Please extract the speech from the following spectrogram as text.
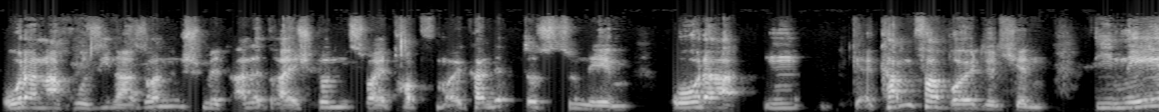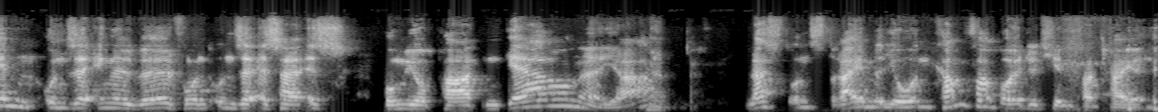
oder nach Rosina Sonnenschmidt alle drei Stunden zwei Tropfen Eukalyptus zu nehmen? Oder ein Kampferbeutelchen. Die nähen unsere Engelwölfe und unsere SHS-Homöopathen gerne, ja? ja? Lasst uns drei Millionen Kampferbeutelchen verteilen.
